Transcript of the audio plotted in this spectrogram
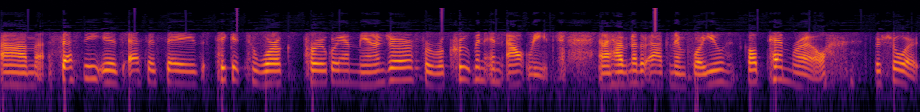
um, CESSI is SSA's Ticket to Work Program Manager for Recruitment and Outreach. And I have another acronym for you. It's called PEMRO for short.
